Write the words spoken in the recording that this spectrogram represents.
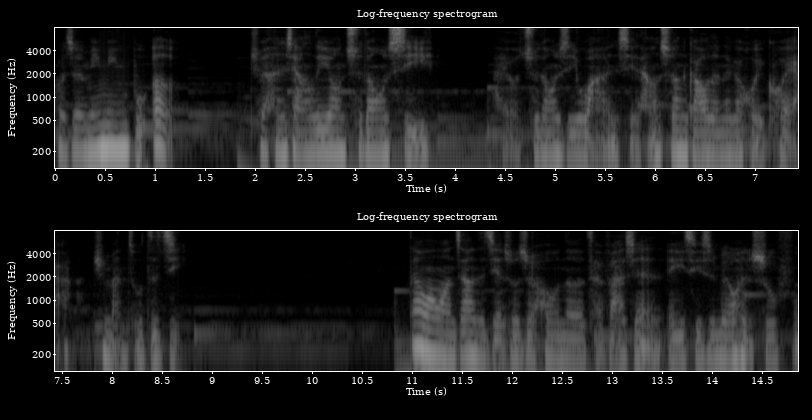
或者明明不饿，却很想利用吃东西，还有吃东西完血糖升高的那个回馈啊。去满足自己，但往往这样子结束之后呢，才发现，哎，其实没有很舒服。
